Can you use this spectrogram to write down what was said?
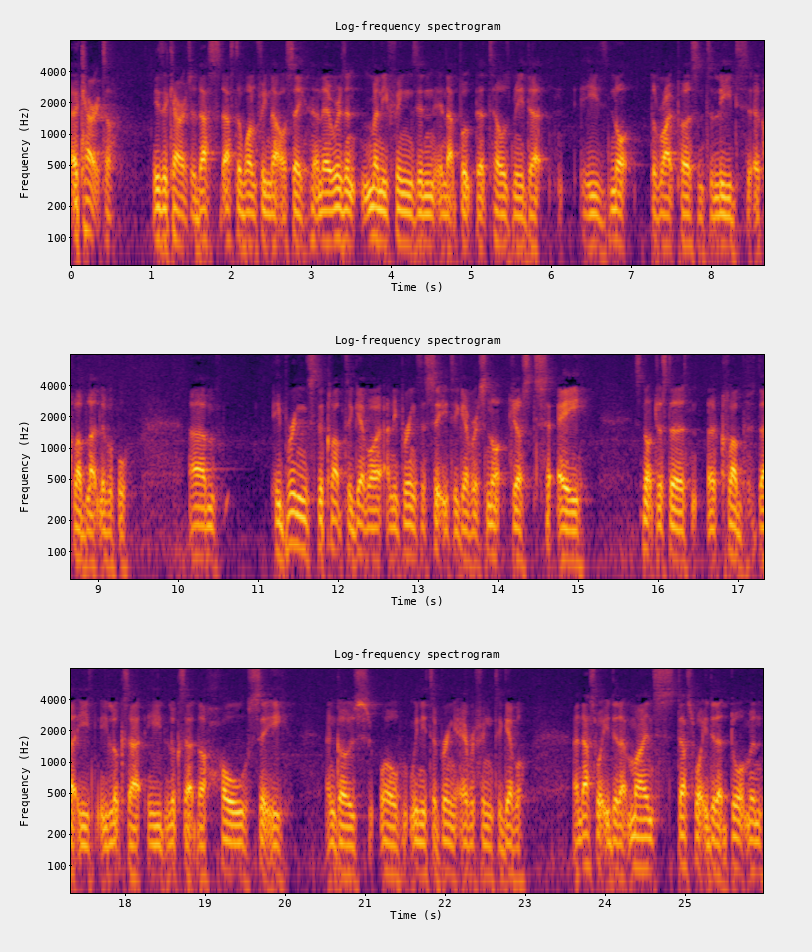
a character. He's a character. That's that's the one thing that I'll say. And there isn't many things in, in that book that tells me that he's not the right person to lead a club like Liverpool. Um, he brings the club together and he brings the city together. It's not just a it's not just a, a club that he, he looks at. He looks at the whole city and goes, well, we need to bring everything together. And that's what he did at Mainz. That's what he did at Dortmund.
